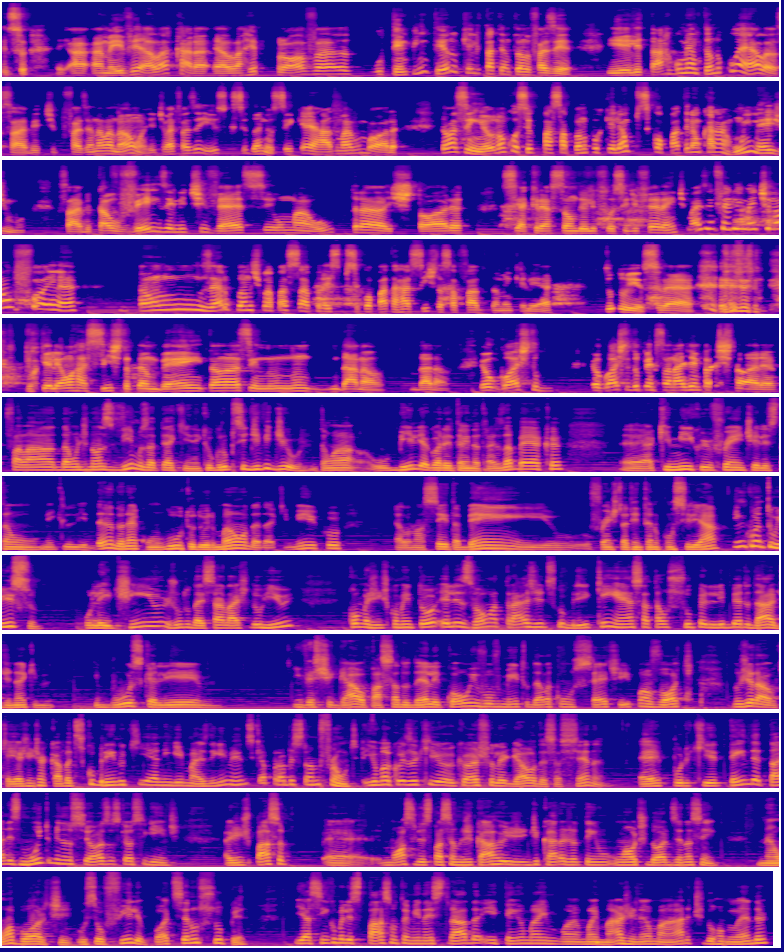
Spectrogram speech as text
Isso. A, a Maeve, ela, cara, ela reprova o tempo inteiro que ele tá tentando fazer. E ele tá argumentando com ela, sabe? Tipo, fazendo ela, não, a gente vai fazer isso, que se dane, eu sei que é errado, mas vambora. Então, assim, eu não consigo passar pano porque ele é um psicopata, ele é um cara ruim mesmo, sabe? Talvez ele tivesse uma outra história se a criação dele fosse diferente, mas infelizmente não foi, né? Então, zero planos pra passar pra esse psicopata racista safado também que ele é. Tudo isso, é. Porque ele é um racista também, então assim, não, não dá não. Não dá não. Eu gosto eu gosto do personagem pra história. falar da onde nós vimos até aqui, né? Que o grupo se dividiu. Então a- o Billy agora ele tá indo atrás da Becca. é, a Kimiko e o French eles estão meio que lidando, né? Com o luto do irmão da, da Kimiko. Ela não aceita bem e o French tá tentando conciliar. Enquanto isso, o Leitinho, junto da Starlight do Rio, como a gente comentou, eles vão atrás de descobrir quem é essa tal super liberdade, né? Que, que busca ali investigar o passado dela e qual o envolvimento dela com o Seth e com a VOT no geral, que aí a gente acaba descobrindo que é ninguém mais, ninguém menos que a própria Stormfront. E uma coisa que eu, que eu acho legal dessa cena é porque tem detalhes muito minuciosos que é o seguinte, a gente passa, é, mostra eles passando de carro e de cara já tem um outdoor dizendo assim, não aborte, o seu filho pode ser um super. E assim como eles passam também na estrada e tem uma, uma, uma imagem, né, uma arte do Homelander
